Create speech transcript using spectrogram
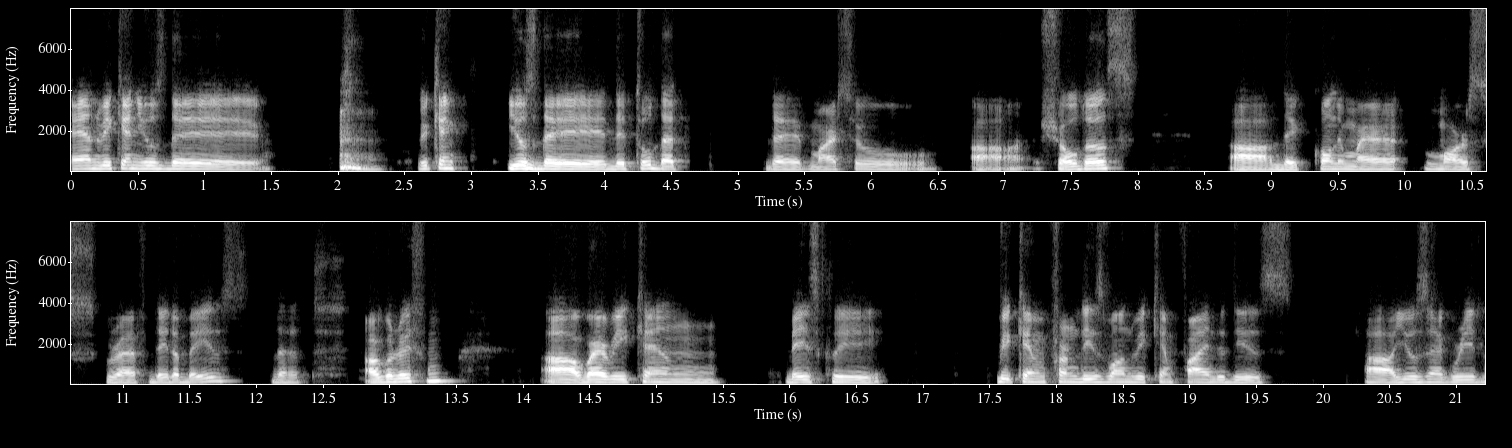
And we can use the, we can use the the tool that the Marcio uh, showed us, uh, the Conley Morse graph database, that algorithm, uh, where we can basically, we can, from this one, we can find this uh, using a grid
